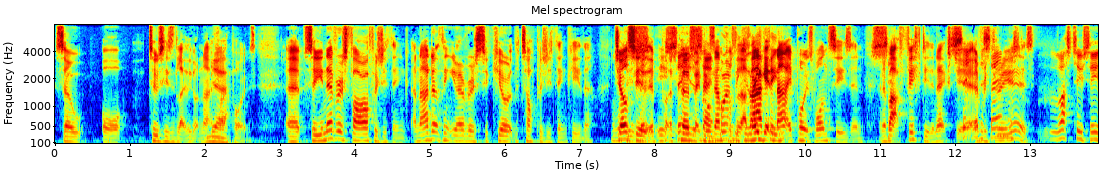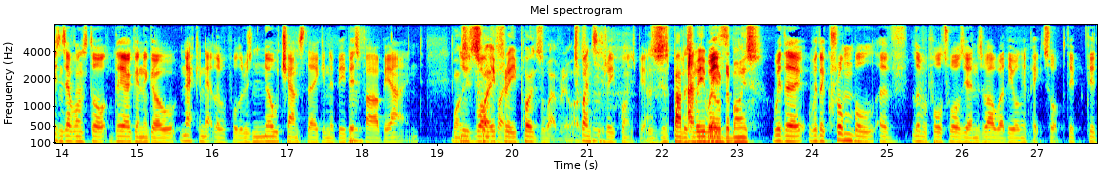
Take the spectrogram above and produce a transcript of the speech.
So, or two seasons later they got 95 Yeah. points. Uh, so you're never as far off as you think, and I don't think you're ever as secure at the top as you think either. Chelsea it's- are p- it's- perfect it's the same examples of that. They I get 90 points one season and about 50 the next year, every three years. The last two seasons, everyone's thought they are going to go neck and neck Liverpool. There is no chance they're going to be this far behind. What's Lose it, one 23 play. points or whatever it was. 23 points behind. It's as bad as And we were with- under Moyes. with a with a crumble of Liverpool towards the end as well, where they only picked up they they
